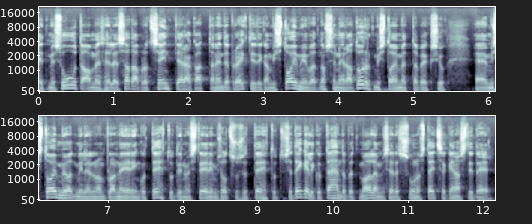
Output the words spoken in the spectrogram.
et me suudame selle sada protsenti ära katta nende projektidega, mis toimivad, noh, see on eraturg, mis toimetab, eks ju. Äh, mis toimivad, millel on planeeringud tehtud, investeerimisotsused tehtud, see tegelikult tähendab, et me oleme selles suunas täitsa kenasti teel.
